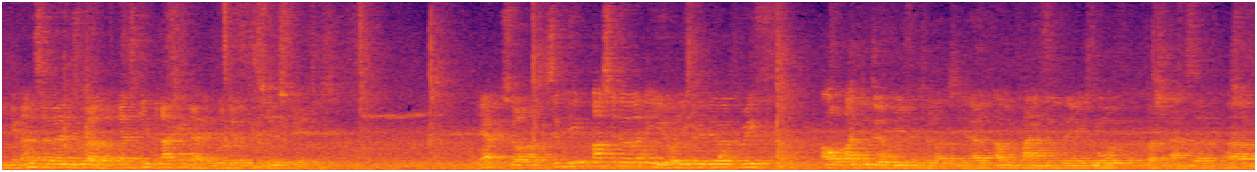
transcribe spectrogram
You can answer them as well, but let's keep it academic, we'll do it in two stages. Yeah, so I'll simply pass it over to you. Are you going to do a brief I'll, I can do a brief introduction. Know, I haven't planned anything. It's more question answer. Um,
